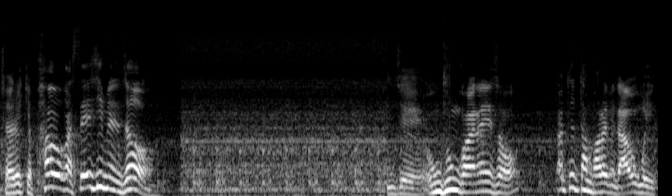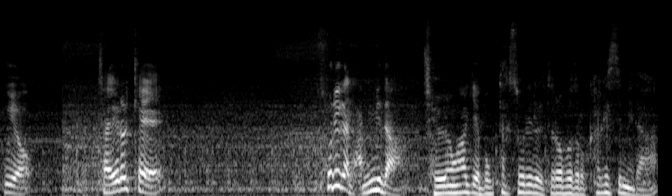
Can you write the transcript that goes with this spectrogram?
자, 이렇게 파워가 세지면서 이제 온풍관에서 따뜻한 바람이 나오고 있고요. 자, 이렇게 소리가 납니다. 조용하게 목탁 소리를 들어보도록 하겠습니다.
